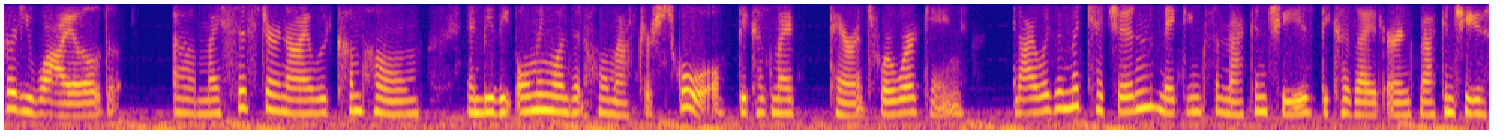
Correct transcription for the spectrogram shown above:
pretty wild. Um, my sister and I would come home and be the only ones at home after school because my parents were working. And I was in the kitchen making some mac and cheese because I had earned mac and cheese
